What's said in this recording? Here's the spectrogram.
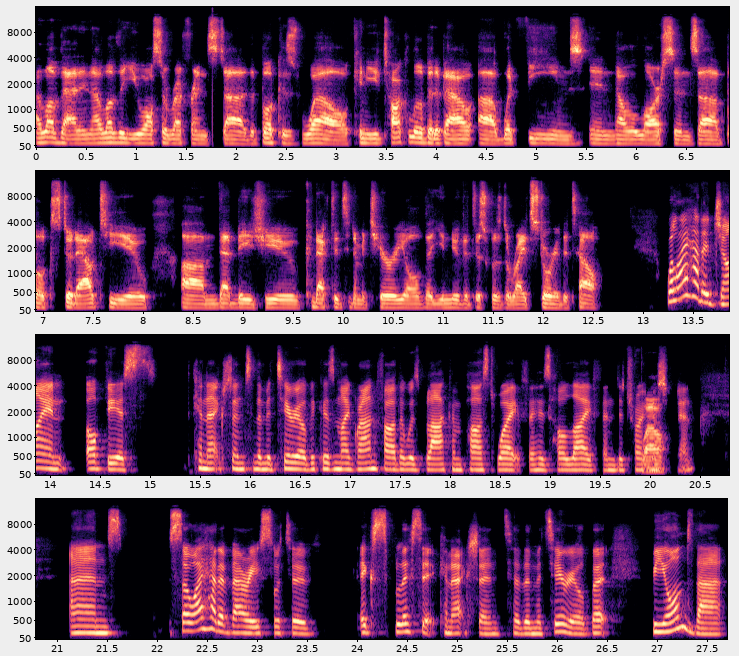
I love that, and I love that you also referenced uh, the book as well. Can you talk a little bit about uh, what themes in Nella Larsen's uh, book stood out to you um, that made you connected to the material that you knew that this was the right story to tell? Well, I had a giant, obvious connection to the material because my grandfather was black and passed white for his whole life in Detroit, Wow. Michigan. And so I had a very sort of explicit connection to the material. But beyond that,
